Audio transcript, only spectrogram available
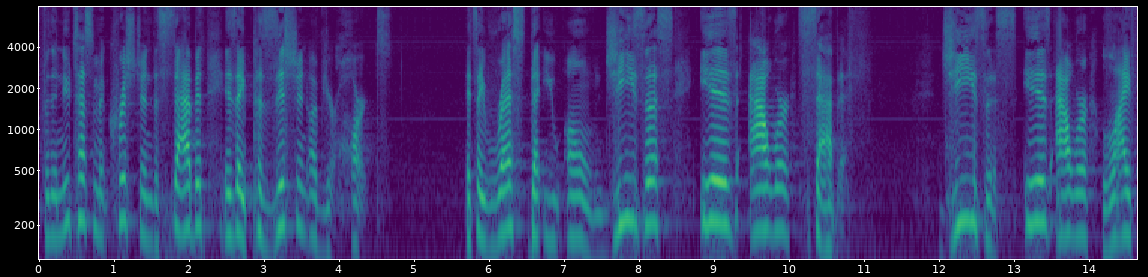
For the New Testament Christian, the Sabbath is a position of your heart. It's a rest that you own. Jesus is our Sabbath. Jesus is our life.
